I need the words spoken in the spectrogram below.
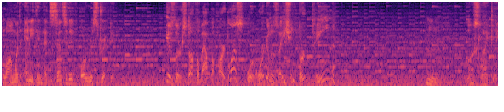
along with anything that's sensitive or restricted. Is there stuff about the Heartless or Organization 13? Hmm, most likely.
